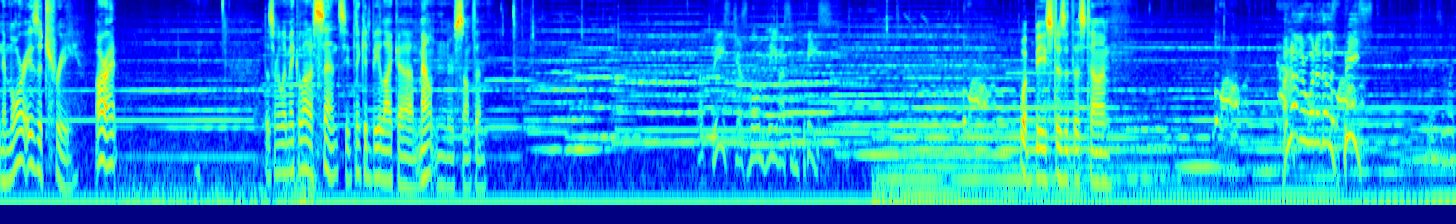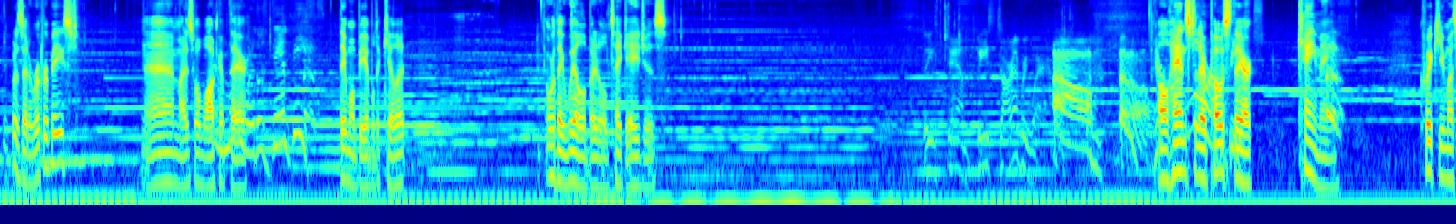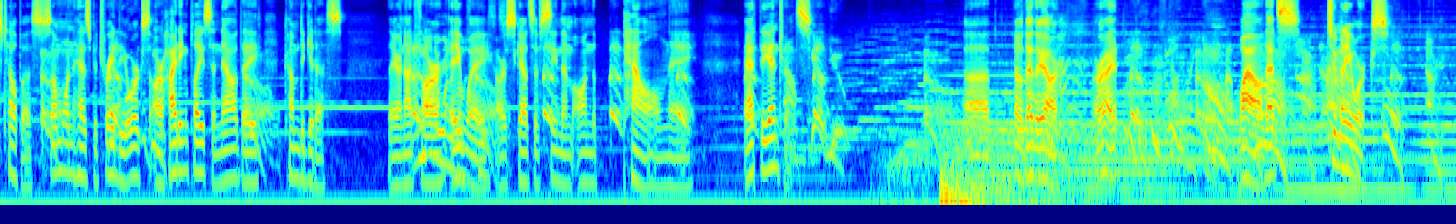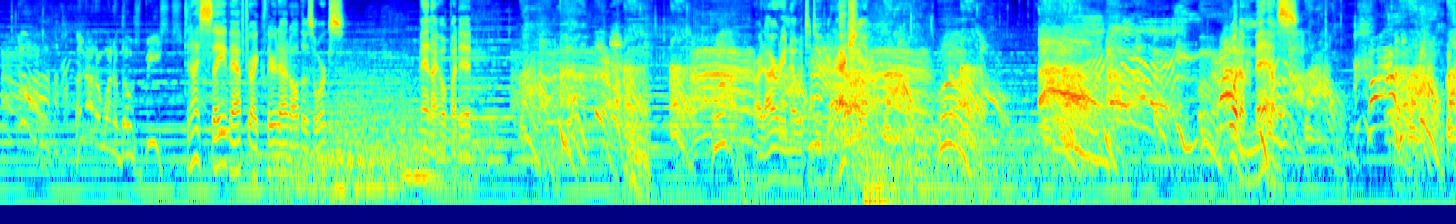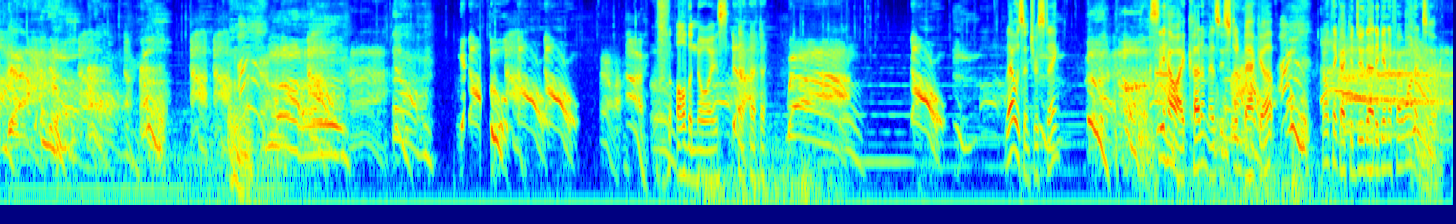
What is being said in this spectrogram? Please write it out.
Namor is a tree. Alright. Doesn't really make a lot of sense. You'd think it'd be like a mountain or something. The beast just won't leave us in peace. What beast is it this time? Another one of those beasts! What is it, a Ripper Beast? Nah, might as well walk up there. One of those damn beasts. They won't be able to kill it. Or they will, but it'll take ages. All hands to their posts, they are caming. Quick, you must help us. Someone has betrayed the orcs, our hiding place, and now they come to get us. They are not far away. Our scouts have seen them on the Palne. At the entrance. Uh, oh, there they are. Alright. Wow, that's too many orcs. Of those beasts! Did I save after I cleared out all those orcs? Man, I hope I did. Alright, I already know what to do here. Actually... What a mess. all the noise. No! that was interesting. See how I cut him as he stood back up? I don't think I could do that again if I wanted to.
